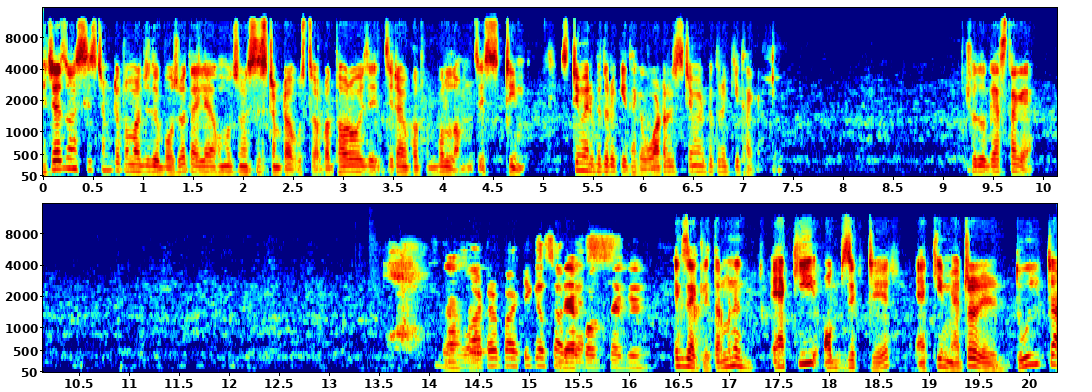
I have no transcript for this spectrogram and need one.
হেটেরোজেনাস সিস্টেমটা তোমরা যদি বোঝো তাহলে হোমোজেনাস সিস্টেমটা বুঝতে পারবে। ধরো ওই যে যেটা আমি কথা বললাম যে স্টিম স্টিমের ভিতরে কি থাকে? ওয়াটার স্টিমের ভিতরে কি থাকে? শুধু গ্যাস থাকে? ওয়াটার পার্টিকেলস আর ব্যাপক থাকে। এক্স্যাক্টলি তার মানে একই অবজেক্টের একই ম্যাটারের দুইটা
